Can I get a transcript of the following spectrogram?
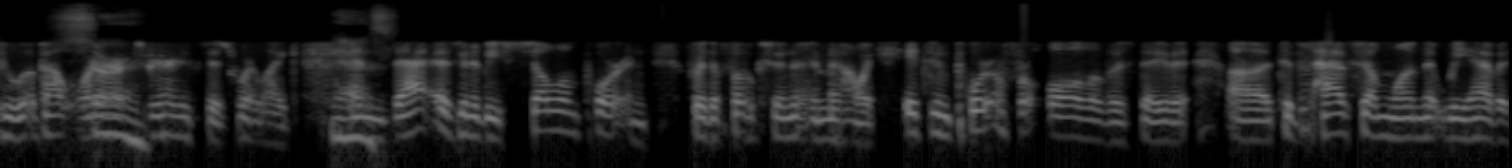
to about what sure. our experiences were like. Yes. And that is going to be so important for the folks in, in Maui. It's important for all of us, David, uh, to have someone that we have a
